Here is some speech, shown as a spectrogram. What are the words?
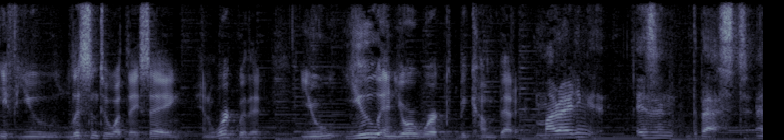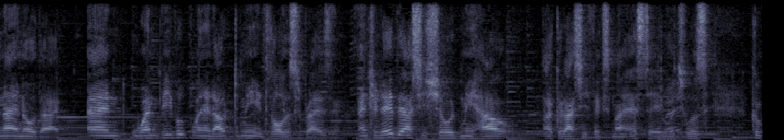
if you listen to what they say and work with it, you, you and your work become better. My writing isn't the best, and I know that. And when people point it out to me, it's always surprising. And today they actually showed me how I could actually fix my essay, which was co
